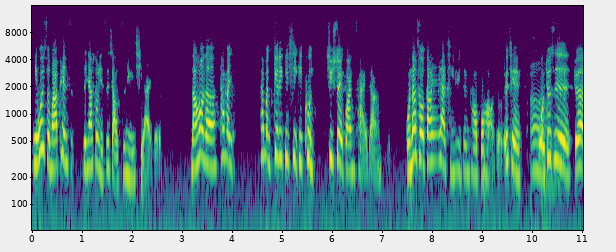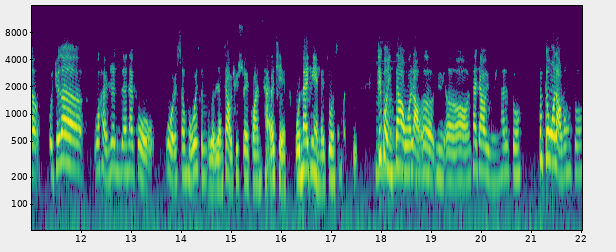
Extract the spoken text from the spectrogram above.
你为什么要骗人家说你是小资女起来的？然后呢，他们他们叫你去去困去睡棺材这样子。我那时候当下情绪真超不好的，而且我就是觉得，我觉得我很认真在过过我的生活，为什么有人叫我去睡棺材？而且我那一天也没做什么事。结果你知道我老二女儿哦，她叫雨明，她就说，她跟我老公说，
